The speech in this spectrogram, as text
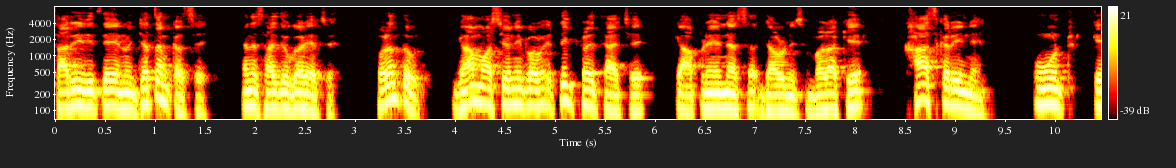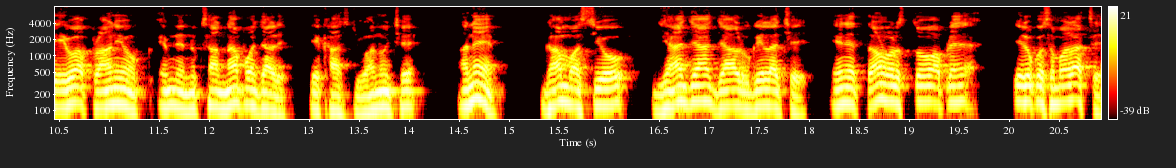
સારી રીતે એનું જતન કરશે અને સારી ઉગાડે છે. પરંતુ ગામવાસીઓની પણ એટલી જ ફરજ થાય છે કે આપણે એના ઝાડોની સંભાળ રાખીએ. ખાસ કરીને ઊંટ કે એવા પ્રાણીઓ એમને નુકસાન ના પહોંચાડે એ ખાસ જોવાનું છે. અને ગામવાસીઓ જ્યાં જ્યાં ઝાડ ઉગેલા છે એને ત્રણ વર્ષ તો આપણે એ લોકો સંભાળ રાખશે.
